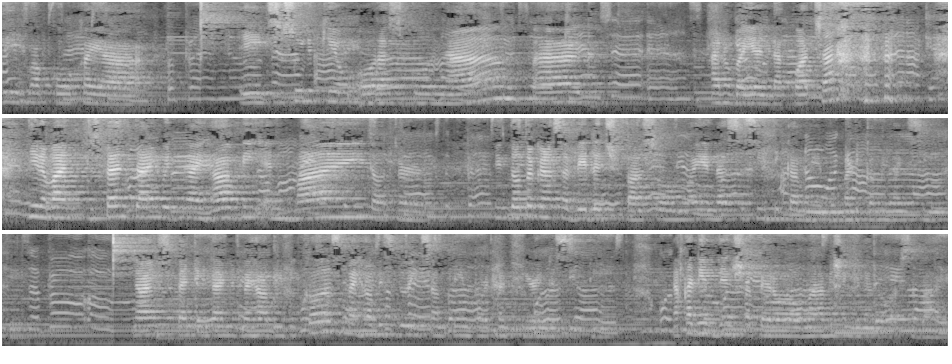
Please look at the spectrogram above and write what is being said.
leave ako kaya eh, susulit ko yung oras ko ng pag ano ba yan, lakwatsa? Hindi naman, to spend time with my hubby and my daughter. Yung daughter ko nasa village pa, so ngayon nasa city kami, bumalik kami ng city. Now I'm spending time with my hubby because my hubby is doing something important here in the city. Nakalib din siya pero marami siyang ginagawa sa bahay.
